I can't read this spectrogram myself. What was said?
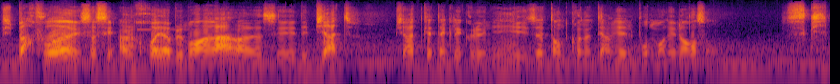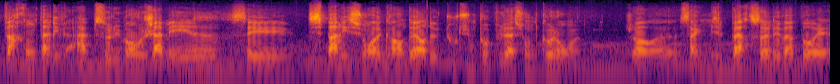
Puis parfois, et ça c'est incroyablement rare, euh, c'est des pirates. Pirates qui attaquent la colonie et ils attendent qu'on intervienne pour demander une rançon. Ce qui par contre arrive absolument jamais, c'est disparition à grandeur de toute une population de colons. Hein. Genre 5000 euh, personnes évaporées.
